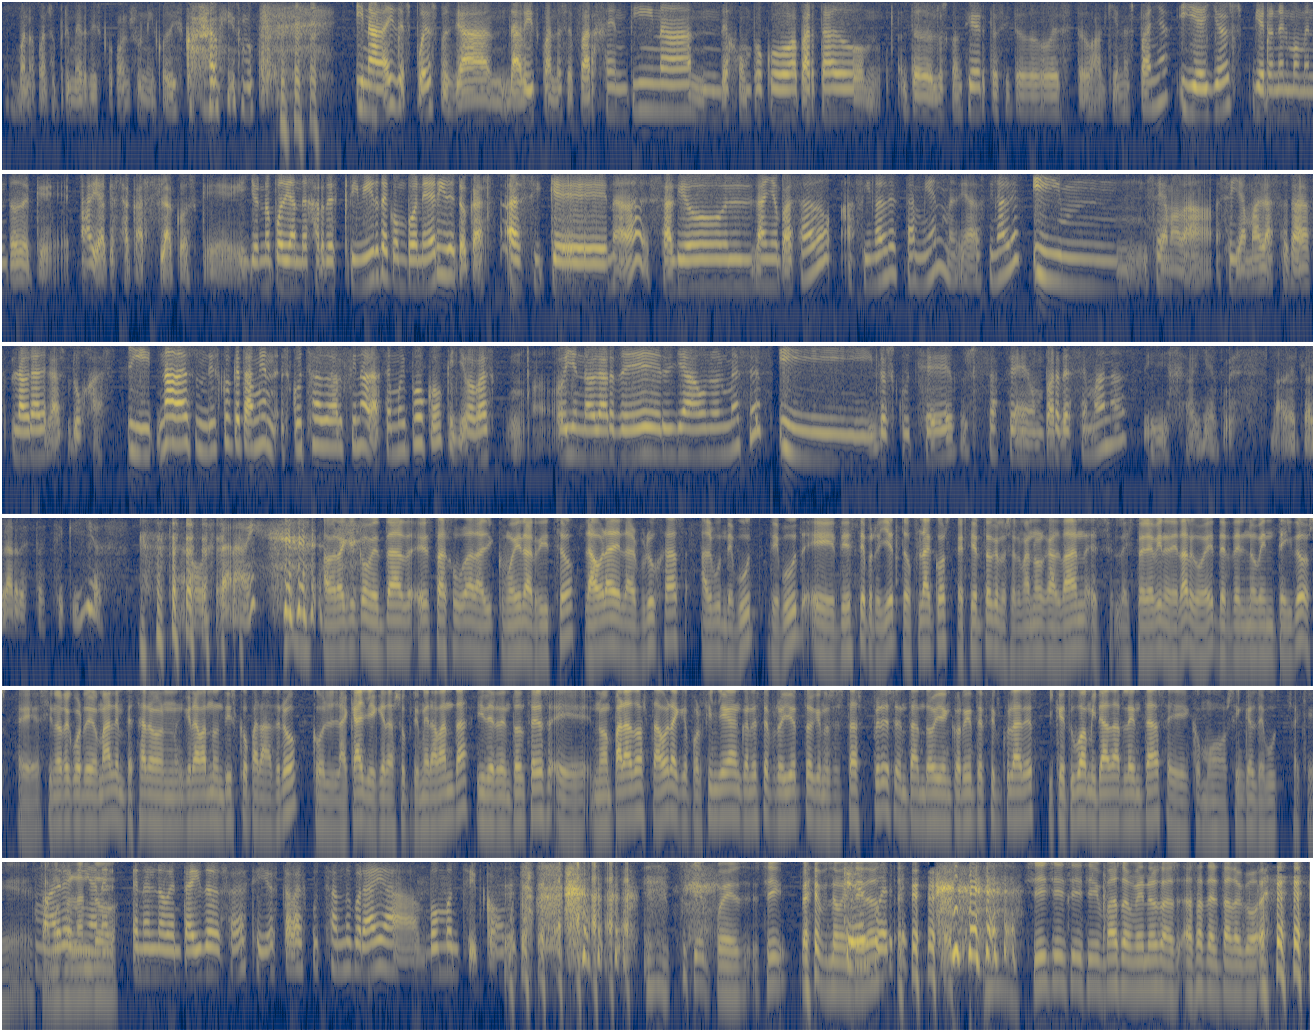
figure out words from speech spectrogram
bueno con su primer disco con su único disco ahora mismo. Y nada y después pues ya David cuando se fue a Argentina dejó un poco apartado todos los conciertos y todo esto aquí en España y ellos vieron el momento de que había que sacar flacos que ellos no podían dejar de escribir de componer y de tocar. Así que nada salió el año pasado a finales también mediados finales y mm, se llamaba se llama las horas la hora de las brujas y nada, es un disco que también he escuchado al final hace muy poco, que llevabas mm, oyendo hablar de él ya unos meses y lo escuché pues hace un par de semanas y dije, oye, pues va a haber que hablar de estos chiquillos. Me gustan a mí. Habrá que comentar esta jugada, como bien has dicho, La Hora de las Brujas, álbum debut, debut eh, de este proyecto, Flacos. Es cierto que los hermanos Galván, es, la historia viene de largo, ¿eh? desde el 92. Eh, si no recuerdo yo mal, empezaron grabando un disco para Dro, con La Calle, que era su primera banda, y desde entonces eh, no han parado hasta ahora, que por fin llegan con este proyecto que nos estás presentando hoy en Corrientes Circulares y que tuvo a miradas lentas eh, como single debut. O sea que estamos Madre hablando... mía, en el, en el 92, ¿sabes? Que yo estaba escuchando por ahí a Bonbon Chip, como mucho. Sí, pues sí, 92. sí, sí, sí, sí, más o menos has, has acertado con,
